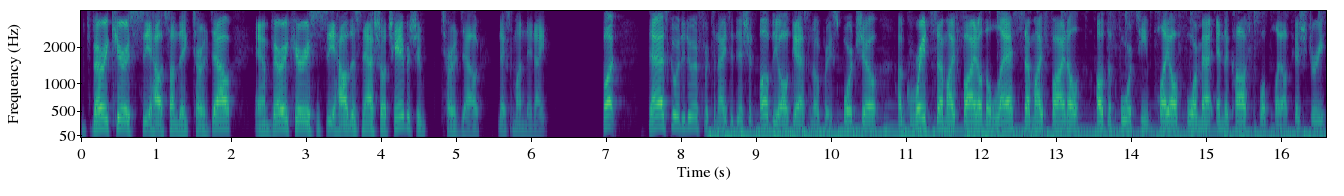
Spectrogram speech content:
I'm very curious to see how Sunday turns out. And I'm very curious to see how this national championship turns out next Monday night. But that's going to do it for tonight's edition of the All Gas No Break Sports Show. A great semifinal, the last semifinal of the 14 playoff format in the college football playoff history.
